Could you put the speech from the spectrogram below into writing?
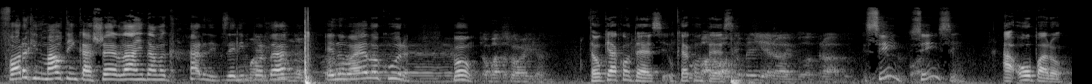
Fora que mal tem kasher lá, ainda uma carne, que se ele importar, ele não vai, é loucura. Bom, Então, o que acontece? O que O acontece? também era idolatrado. Sim, sim, sim. Ah, ou parou.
